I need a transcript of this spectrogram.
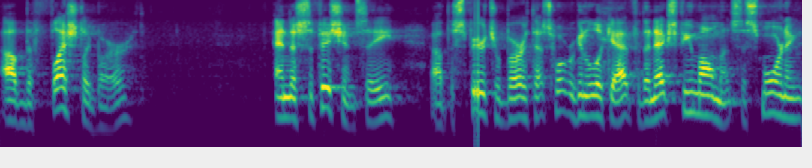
of the fleshly birth and the sufficiency of the spiritual birth. That's what we're going to look at for the next few moments this morning.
